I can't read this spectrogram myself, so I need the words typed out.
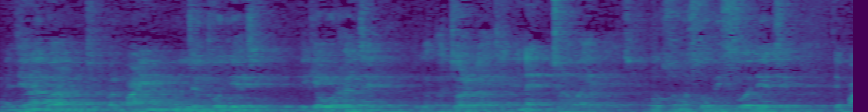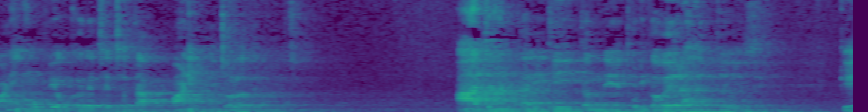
અને જેના દ્વારા પૃથ્વી પર પાણીનો કુલ જથ્થો જે છે એ કેવો રહે છે તો કે અચળ રહે છે અને જળવાઈ રહે છે તો સમસ્ત વિશ્વ જે છે તે પાણીનો ઉપયોગ કરે છે છતાં પાણી અચળ જ રહે છે. આ જાણકારીથી તમને થોડીક હવે રાહત થઈ હશે કે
